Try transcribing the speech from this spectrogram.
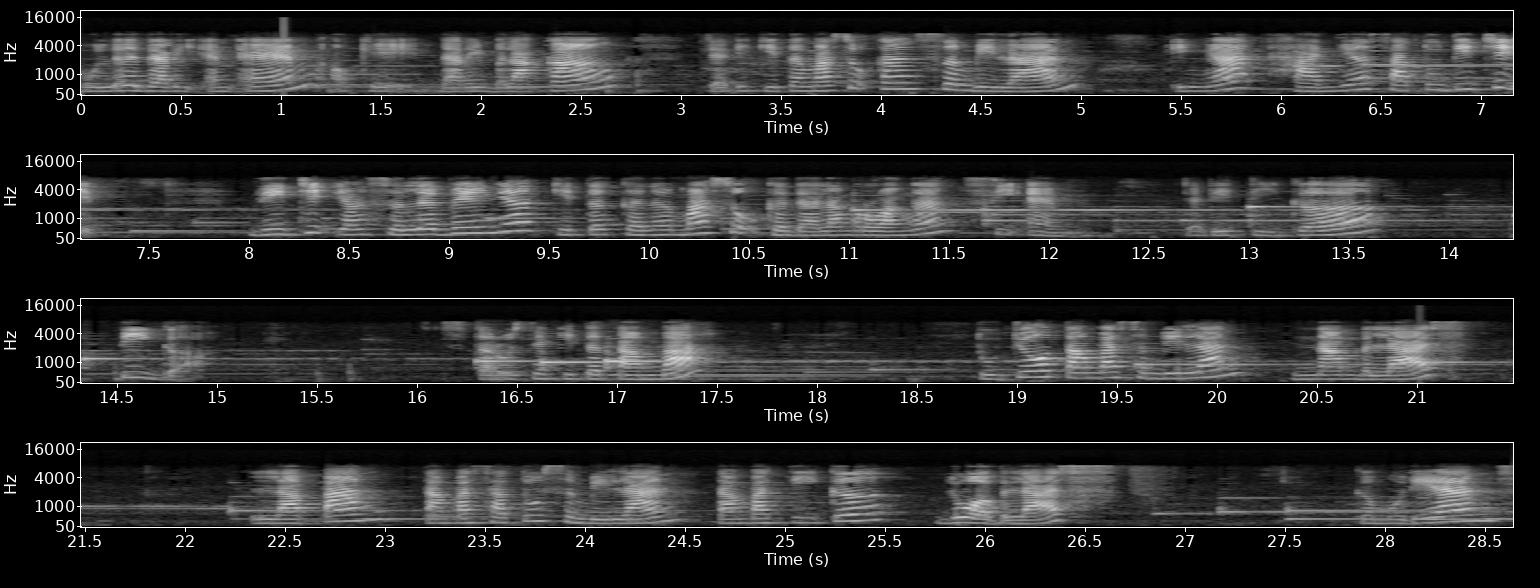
mula dari mm, okey, dari belakang jadi kita masukkan 9. Ingat hanya satu digit. Digit yang selebihnya kita kena masuk ke dalam ruangan cm. Jadi 3 3. Seterusnya kita tambah 7 tambah 9 16 8 tambah 1 9 tambah 3 12 Kemudian 1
